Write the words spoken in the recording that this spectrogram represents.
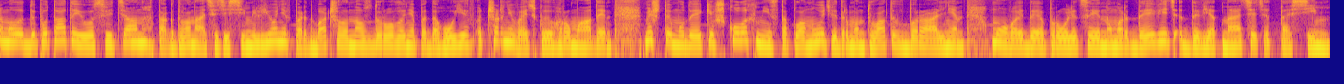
Підтримали депутати і освітян. Так, 12,7 мільйонів передбачили на оздоровлення педагогів Чернівецької громади. Між тим, у деяких школах міста планують відремонтувати вбиральні. Мова йде про ліцеї номер 9, 19 та 7.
